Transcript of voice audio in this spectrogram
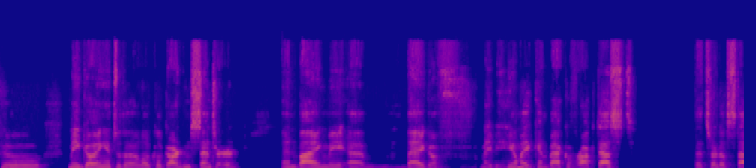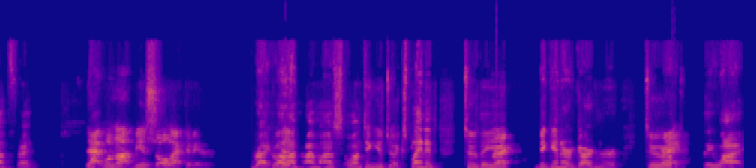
to me going into the local garden center and buying me a bag of maybe humic and bag of rock dust, that sort of stuff, right? That will not be a soil activator. Right. Well, I'm, I'm wanting you to explain it to the right beginner gardener to right. say why.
